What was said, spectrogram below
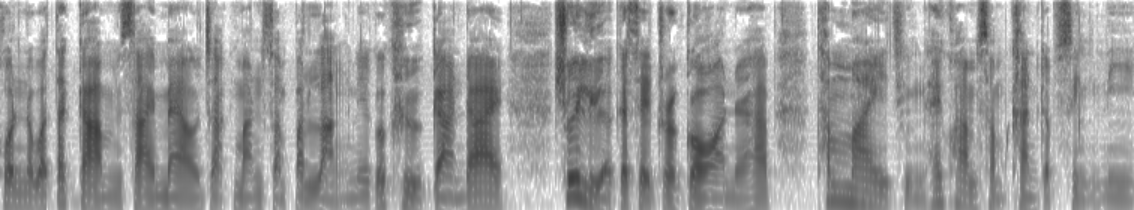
ค้นนวัตกรรมทรายแมวจากมันสำปะหลังเนี่ยก็คือการได้ช่วยเหลือเกษตรกรนะครับทำไมถึงให้ความสำคัญกับสิ่งนี้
